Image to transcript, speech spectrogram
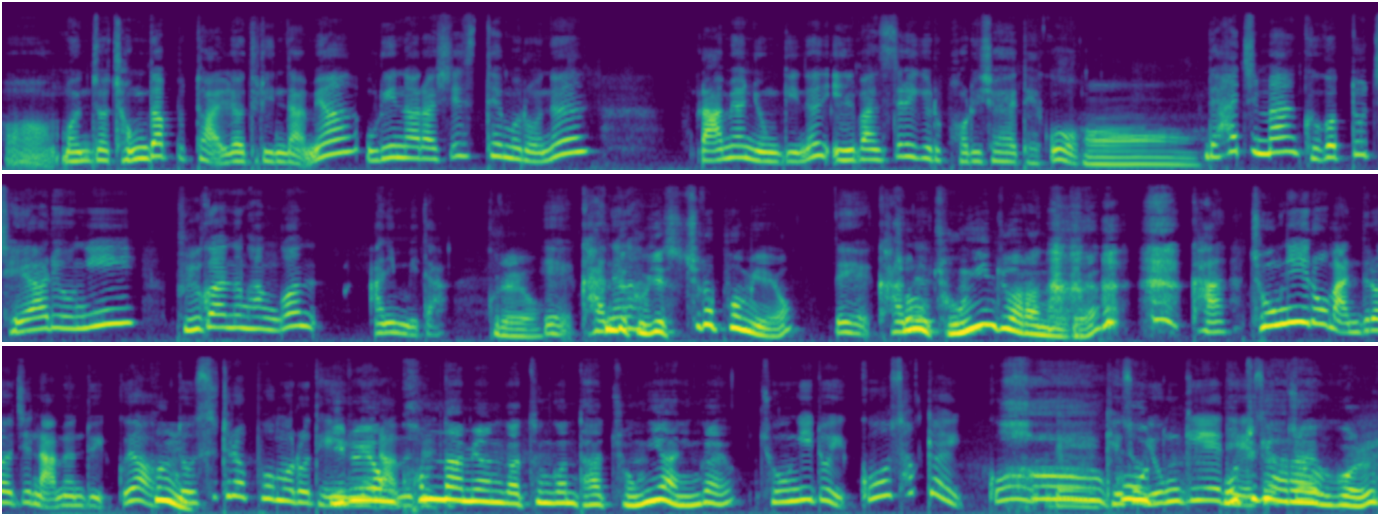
어 먼저 정답부터 알려드린다면 우리나라 시스템으로는 라면 용기는 일반 쓰레기로 버리셔야 되고 어 근데 하지만 그것도 재활용이 불가능한 건 아닙니다. 그래요. 예, 근데 가능 그게 스티로폼이에요? 네, 가능 저는 종이인 줄 알았는데 가, 종이로 만들어진 라면도 있고요. 또 스티로폼으로 돼 있는 일회용 컵라면 같은 건 다 종이 아닌가요? 종이도 있고 섞여 있고 하, 네, 계속 용기에 대해서 어떻게 알아요 좀 그걸?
